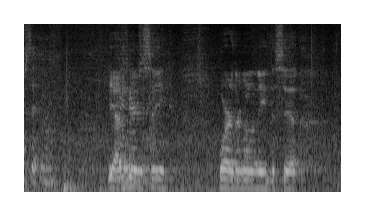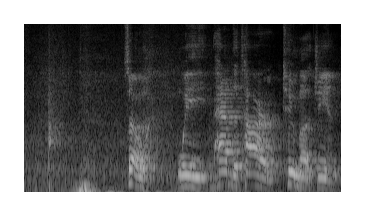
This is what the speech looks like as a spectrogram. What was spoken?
Sitting. Yeah, I just need to see where they're gonna need to sit. So, we have the tire too much in.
